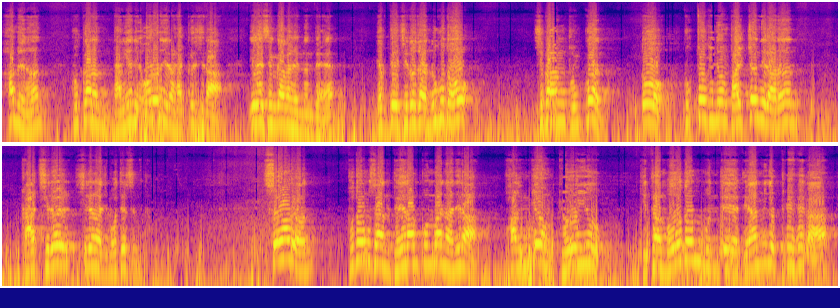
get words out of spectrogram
하면은 국가는 당연히 옳은 일을 할 것이다. 이래 생각을 했는데 역대 지도자 누구도 지방 분권 또 국토균형 발전이라는 가치를 실현하지 못했습니다. 서울은 부동산 대란뿐만 아니라 환경, 교육, 기타 모든 문제에 대한민국 폐해가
